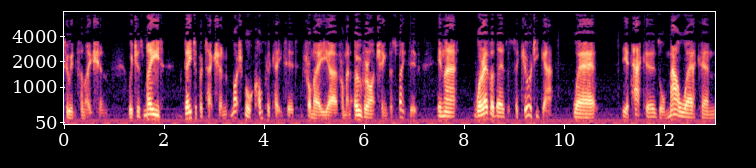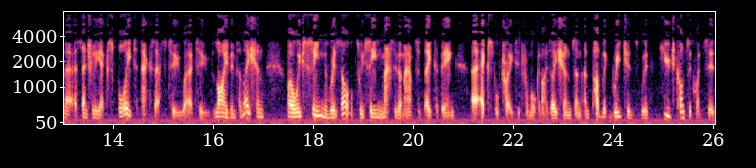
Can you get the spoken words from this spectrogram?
to information, which has made data protection much more complicated from a uh, from an overarching perspective. In that, wherever there's a security gap where the attackers or malware can uh, essentially exploit access to uh, to live information, well, we've seen the results. We've seen massive amounts of data being uh, exfiltrated from organizations and, and public breaches with huge consequences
